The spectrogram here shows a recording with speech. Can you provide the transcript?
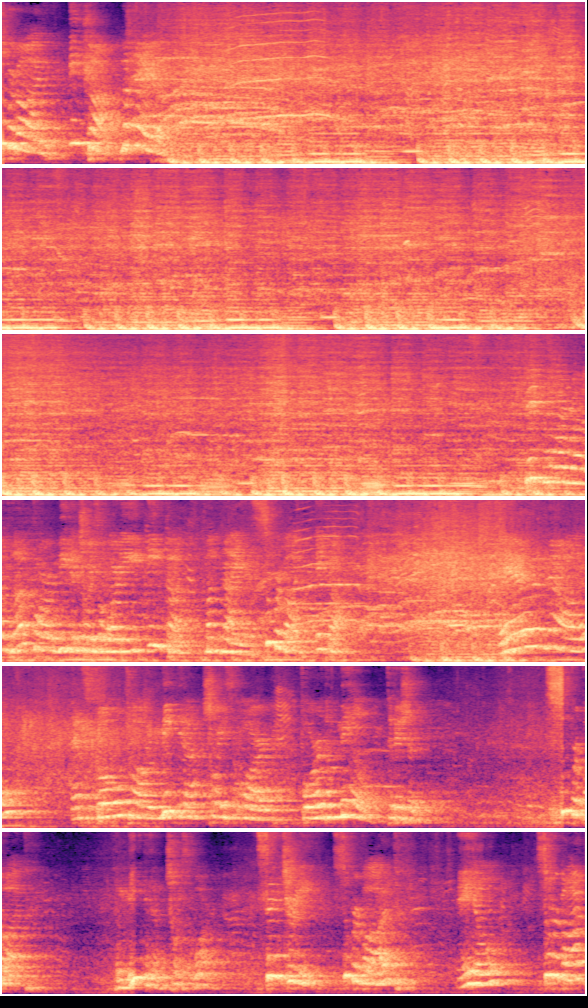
Superbod Inka Superbod Inka. And now, let's go to our Media Choice Award for the male division. Superbod, the Media Choice Award. Century Superbod, Male, Superbod,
